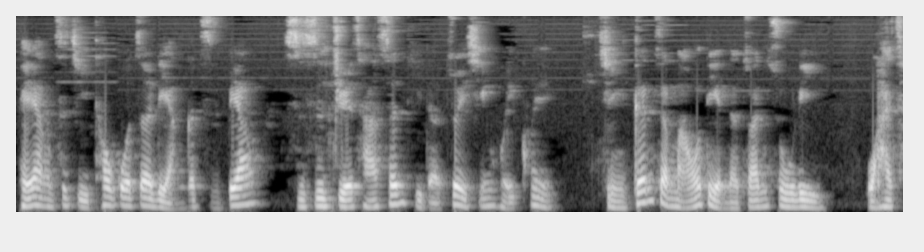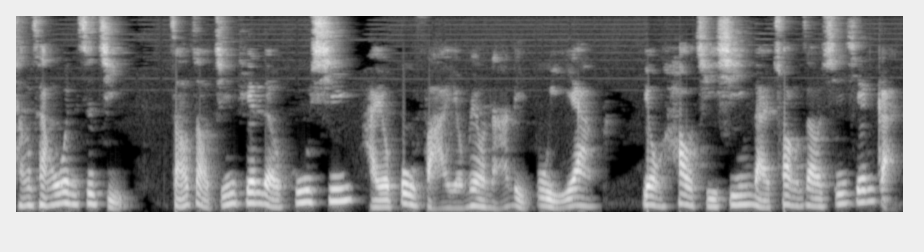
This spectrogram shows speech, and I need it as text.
培养自己透过这两个指标，实时觉察身体的最新回馈，紧跟着锚点的专注力。我还常常问自己，找找今天的呼吸还有步伐有没有哪里不一样，用好奇心来创造新鲜感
